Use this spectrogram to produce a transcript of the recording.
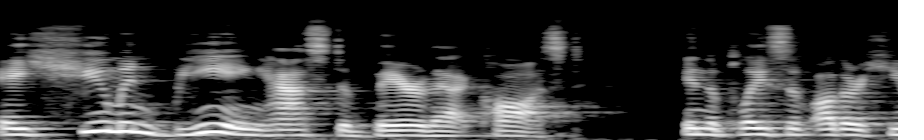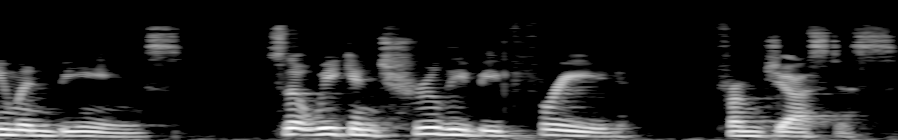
a human being has to bear that cost in the place of other human beings so that we can truly be freed from justice.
